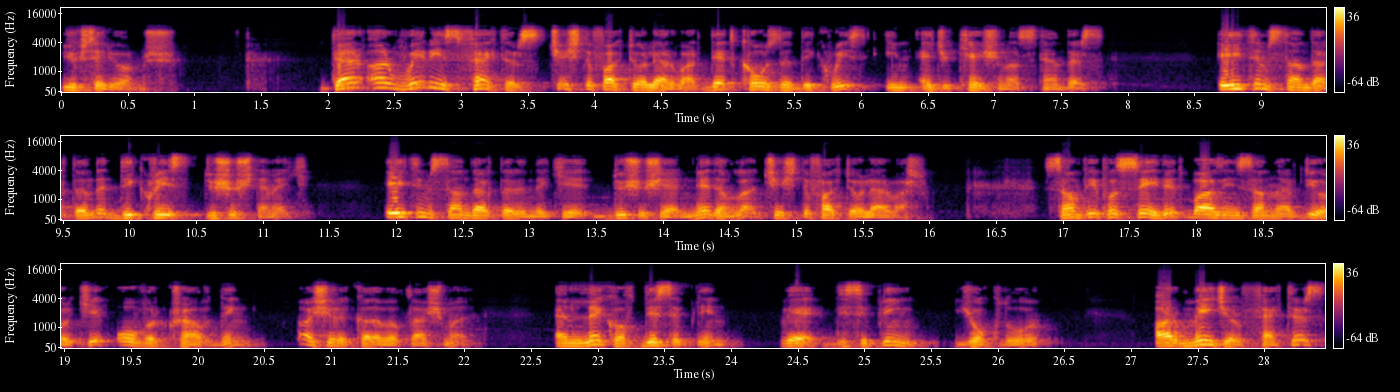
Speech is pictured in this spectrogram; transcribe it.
yükseliyormuş. There are various factors, çeşitli faktörler var that cause the decrease in educational standards. Eğitim standartlarında decrease düşüş demek. Eğitim standartlarındaki düşüşe neden olan çeşitli faktörler var. Some people say that bazı insanlar diyor ki overcrowding, aşırı kalabalıklaşma and lack of discipline ve disiplin yokluğu are major factors,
